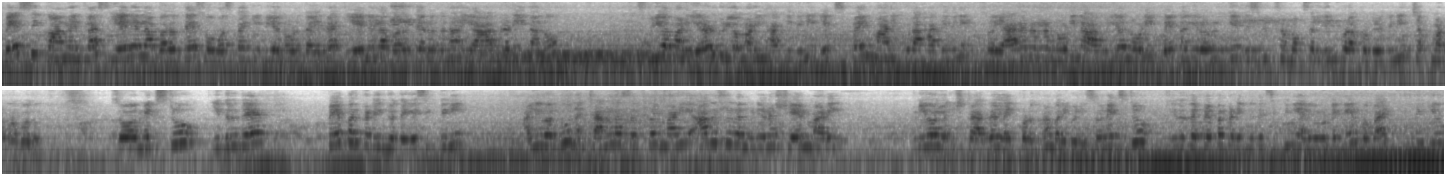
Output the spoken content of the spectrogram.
ಬೇಸಿಕ್ ಆನ್ಲೈನ್ ಕ್ಲಾಸ್ ಏನೆಲ್ಲ ಬರುತ್ತೆ? ಸೊ ಹೊಸದಾಗಿ ವಿಡಿಯೋ ನೋಡ್ತಾ ಇದ್ರೆ ಏನೆಲ್ಲ ಬರುತ್ತೆ ಅನ್ನೋದನ್ನ ಆಲ್ರೆಡಿ ನಾನು ವಿಡಿಯೋ ಮಾಡಿ, ಎರಡು ವಿಡಿಯೋ ಮಾಡಿ ಹಾಕಿದ್ದೀನಿ. ಎಕ್ಸ್ಪ್ಲೈನ್ ಮಾಡಿ ಕೂಡ ಹಾಕಿದ್ದೀನಿ. ಸೊ ಯಾರ್ಯಾರೆಲ್ಲ ನೋಡಿಲ್ಲ ಆ ವಿಡಿಯೋ ನೋಡಿ, ಬೇಕಾಗಿರೋರಿಗೆ ಡಿಸ್ಕ್ರಿಪ್ಷನ್ ಬಾಕ್ಸ್ ಅಲ್ಲಿ ಲಿಂಕ್ ಕೂಡ ಕೊಟ್ಟಿರ್ತೀನಿ. ಚೆಕ್ ಮಾಡ್ಕೊಳ್ಬೋದು. ಸೊ ನೆಕ್ಸ್ಟು ಇದ್ರದೇ ಪೇಪರ್ ಕಟಿಂಗ್ ಜೊತೆಗೆ ಸಿಗ್ತೀನಿ. ಅಲ್ಲಿವರೆಗೂ ನನ್ನ ಚಾನಲ್ ಸಬ್ಸ್ಕ್ರೈಬ್ ಮಾಡಿ, ಆದಷ್ಟು ನನ್ನ ವಿಡಿಯೋನ ಶೇರ್ ಮಾಡಿ. ವಿಡಿಯೋ ಇಷ್ಟ ಆದರೆ ಲೈಕ್ ಕೊಡೋದನ್ನ ಬರಿಬೇಡಿ ಸೊ ನೆಕ್ಸ್ಟ್ ಇದ್ರದ್ದೇ ಪೇಪರ್ ಕಟಿಂಗ್ ಜೊತೆ ಸಿಗ್ತೀನಿ. ಅಲ್ಲಿವರೆಗೂ take care bye thank you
